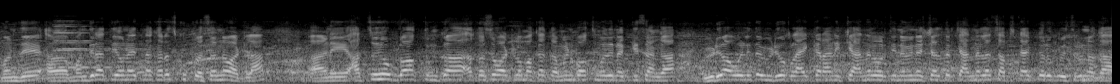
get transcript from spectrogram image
म्हणजे मंदिरात येऊन आहेत ना खरंच खूप प्रसन्न वाटला. आणि आजचं ह्यो ब्लॉग तुमका कसं वाटलं माका कमेंट बॉक्समध्ये नक्की सांगा. व्हिडिओ आवडली तर व्हिडिओ लाईक करा आणि चॅनलवरती नवीन असाल तर चॅनलला सबस्क्राईब करू विसरू नका.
